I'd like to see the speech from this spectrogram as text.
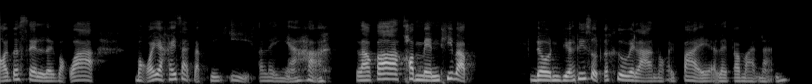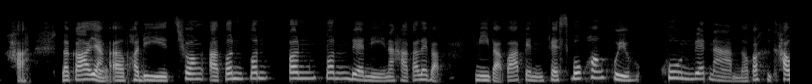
ร้อยเปอร์เซ็นเลยบอกว่า บอกว่าอยากให้จัดแบบนี้อีกอะไรอย่างเงี้ยค่ะ แล้วก็คอมเมนต์ที่แบบ โดนเยอะที่สุดก็คือเวลาน้อยไปอะไรประมาณนั้นค่ะ แล้วก็อย่างอพอดีช่วงต้นต้นต้นต้นเดือนนี้นะคะ ก็เลยแบบมีแบบว่าเป็น Facebook ห้องคุยหุ้นเวียดนามเนาะก็คือเข้า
